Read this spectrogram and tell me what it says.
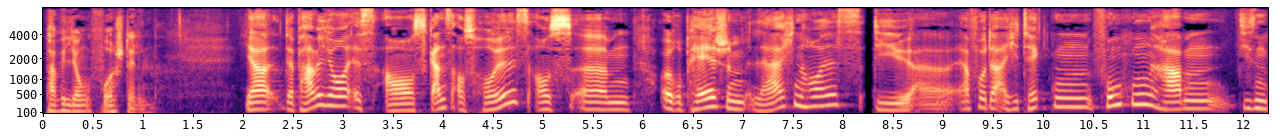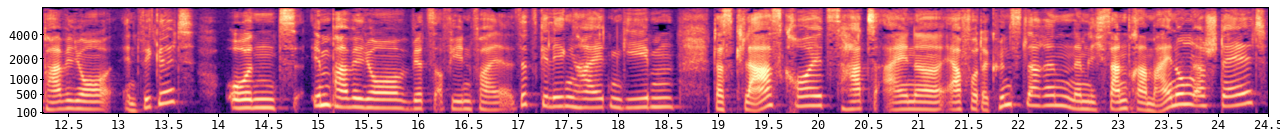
Pavillon vorstellen? Ja, der Pavillon ist aus ganz aus Holz, aus ähm, europäischem Lärchenholz. Die äh, Erfurter Architekten Funken haben diesen Pavillon entwickelt und im Pavillon wird es auf jeden Fall Sitzgelegenheiten geben. Das Glaskreuz hat eine Erfurter Künstlerin, nämlich Sandra Meinung, erstellt.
